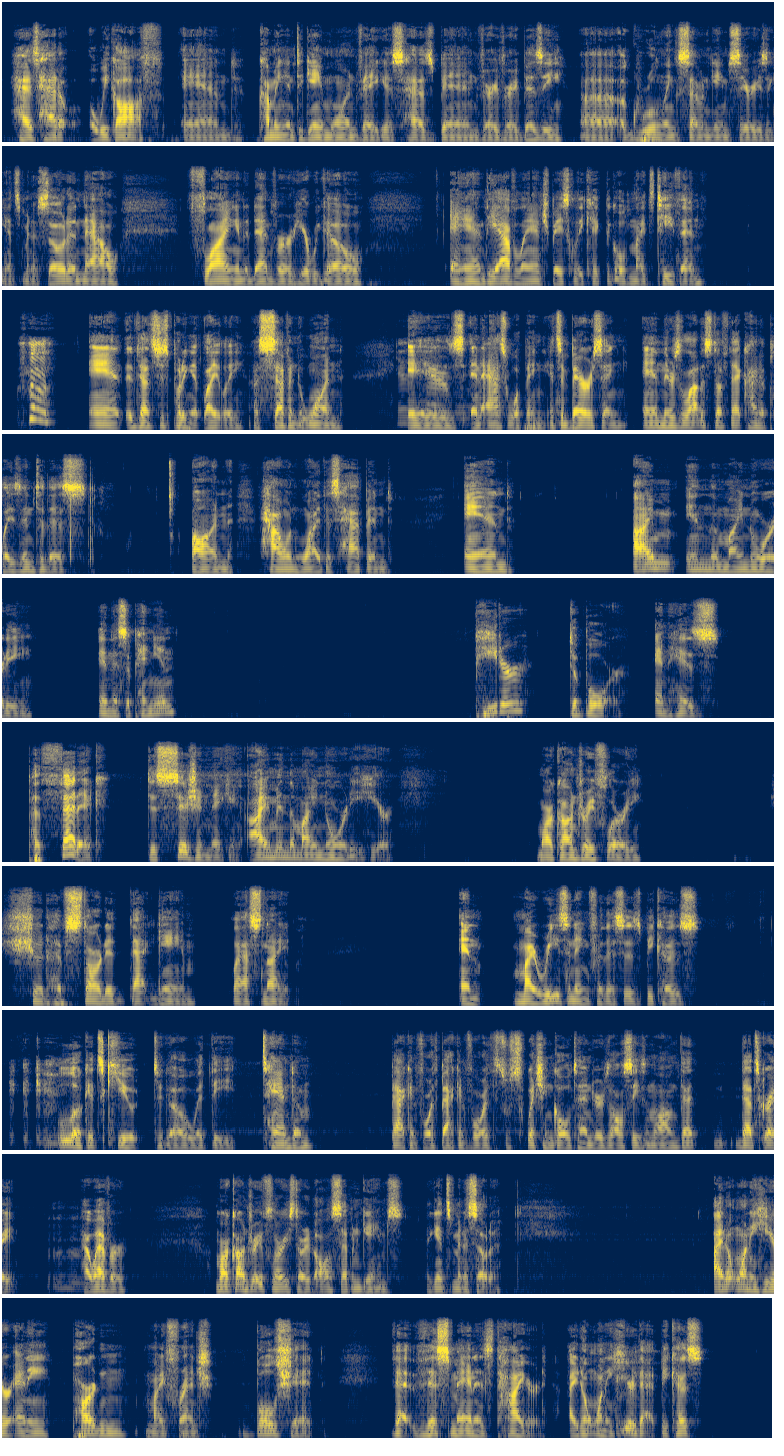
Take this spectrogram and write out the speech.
has had a, a week off and coming into game one, Vegas has been very, very busy. Uh, a grueling seven game series against Minnesota. Now flying into Denver, here we go. And the Avalanche basically kicked the Golden Knights' teeth in. and that's just putting it lightly. A seven to one Is terrible. an ass whooping. It's embarrassing. And there's a lot of stuff that kind of plays into this on how and why this happened. And I'm in the minority in this opinion. Peter DeBoer and his pathetic decision making. I'm in the minority here. Marc Andre Fleury should have started that game last night. And my reasoning for this is because, look, it's cute to go with the tandem back and forth, back and forth, so switching goaltenders all season long. That that's great. Mm-hmm. However, Marc Andre Fleury started all seven games against Minnesota. I don't want to hear any, pardon my French, bullshit that this man is tired. I don't want to hear mm-hmm. that because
